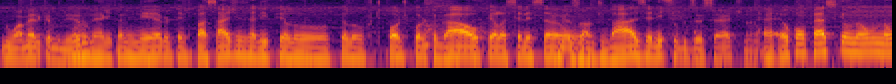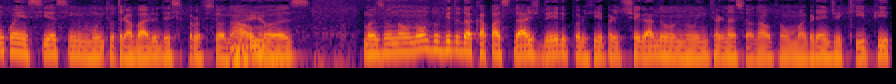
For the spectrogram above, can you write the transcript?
no América Mineiro. O América Mineiro teve passagens ali pelo, pelo futebol de Portugal, pela seleção Exato. de base ali. Sub-17, né? É, eu confesso que eu não, não conhecia assim muito o trabalho desse profissional, Nem eu. mas mas eu não, não duvido da capacidade dele, porque para chegar no, no Internacional, que é uma grande equipe,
